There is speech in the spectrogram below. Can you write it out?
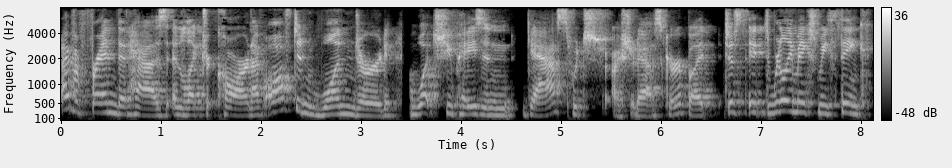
I have a friend that has an electric car, and I've often wondered what she pays in gas, which I should ask her, but just it really makes me think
